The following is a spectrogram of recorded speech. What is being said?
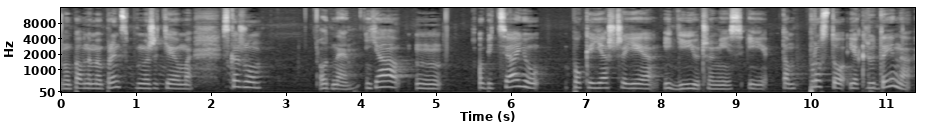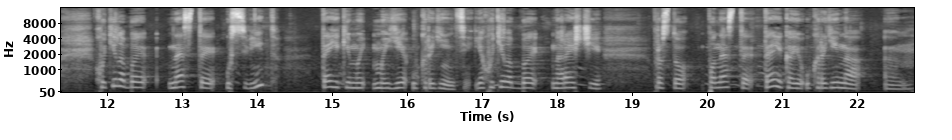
ну, певними принципами життєвими, скажу одне: я м, обіцяю, поки я ще є і діюча міс, і там просто як людина хотіла би нести у світ те, які ми, ми є українці. Я хотіла би нарешті просто понести те, яка є Україна. ем,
